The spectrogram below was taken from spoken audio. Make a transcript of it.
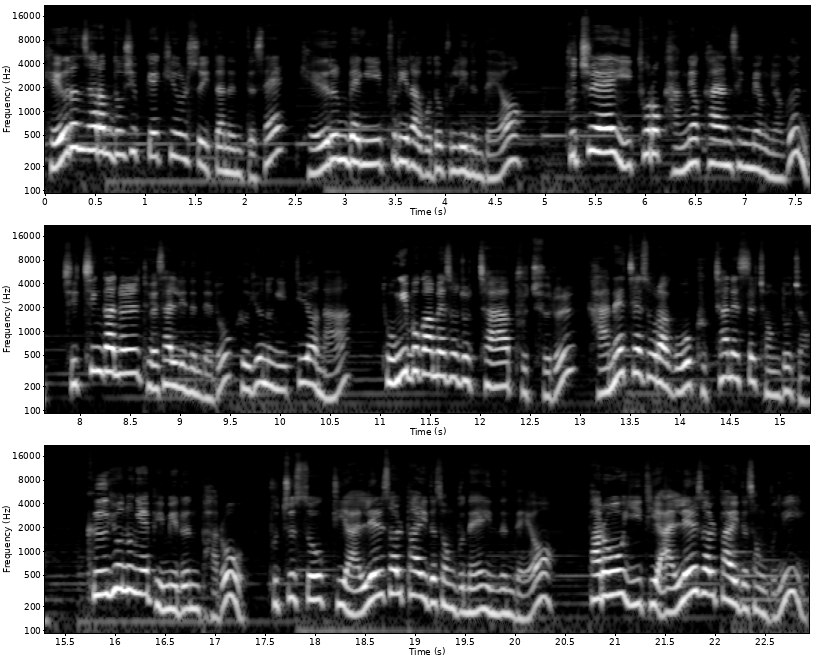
게으른 사람도 쉽게 키울 수 있다는 뜻의 게으름뱅이 풀이라고도 불리는데요. 부추의 이토록 강력한 생명력은 지친 간을 되살리는데도 그 효능이 뛰어나 동의보감에서조차 부추를 간의 채소라고 극찬했을 정도죠. 그 효능의 비밀은 바로 부추 속 디알릴설파이드 성분에 있는데요. 바로 이 디알릴설파이드 성분이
